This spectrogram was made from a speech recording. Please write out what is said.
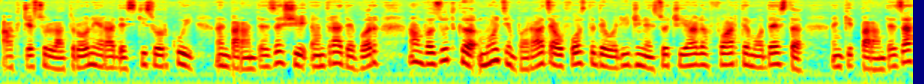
accesul la tron era deschis oricui, în paranteză și, într-adevăr, am văzut că mulți împărați au fost de origine socială foarte modestă, închid paranteza,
